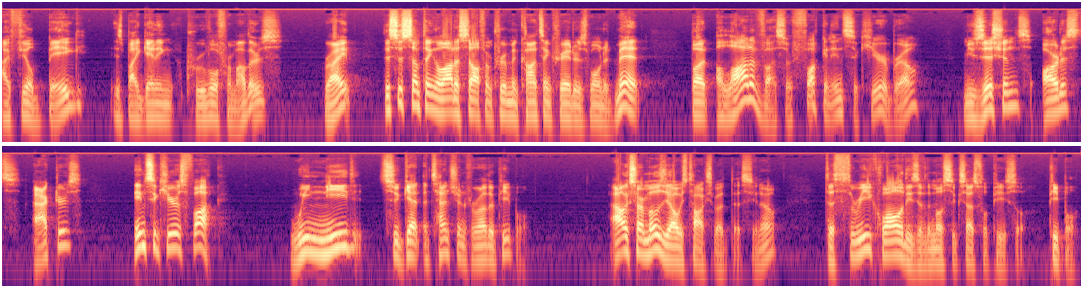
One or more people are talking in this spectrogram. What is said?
I feel big is by getting approval from others, right? This is something a lot of self improvement content creators won't admit, but a lot of us are fucking insecure, bro. Musicians, artists, actors, insecure as fuck. We need to get attention from other people. Alex Hormozi always talks about this, you know? The three qualities of the most successful people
